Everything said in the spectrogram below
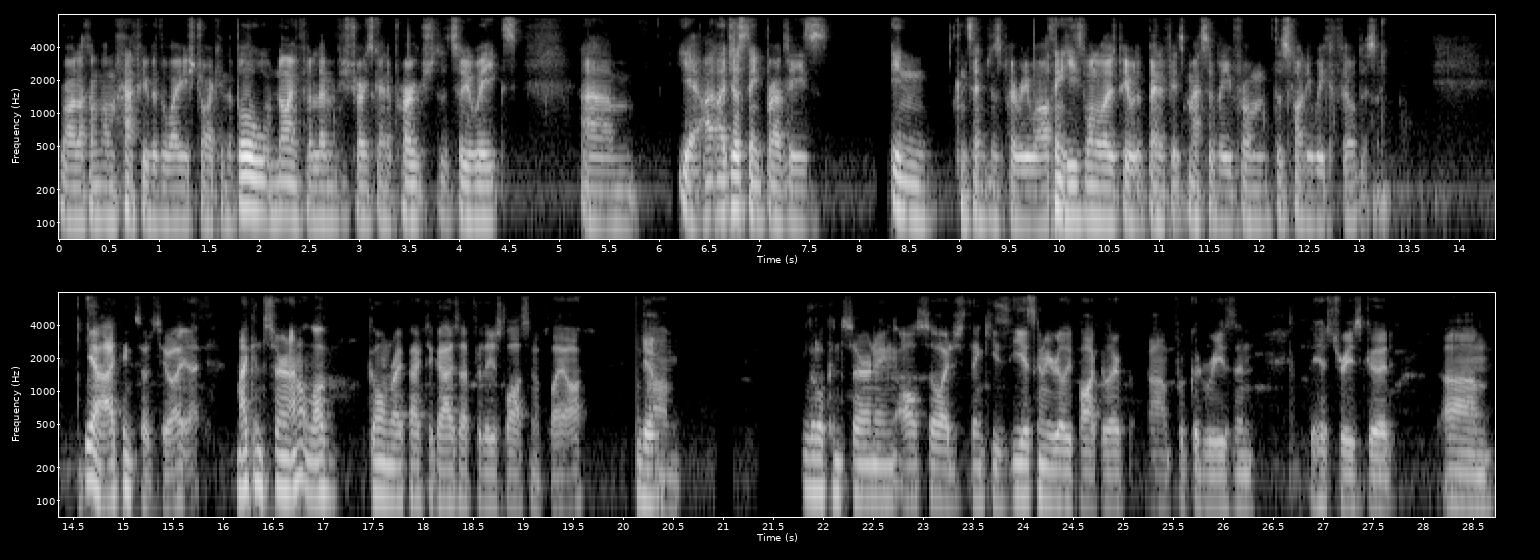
right? Like I'm, I'm happy with the way he's striking the ball. Ninth and eleventh strokes going to approach the two weeks. Um, yeah, I, I, just think Bradley's in contention to play really well. I think he's one of those people that benefits massively from the slightly weaker field this week. Yeah, I think so too. I, I, my concern, I don't love going right back to guys after they just lost in a playoff. Yeah. Um, little concerning. Also, I just think he's he is going to be really popular um, for good reason. The history is good. Um,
